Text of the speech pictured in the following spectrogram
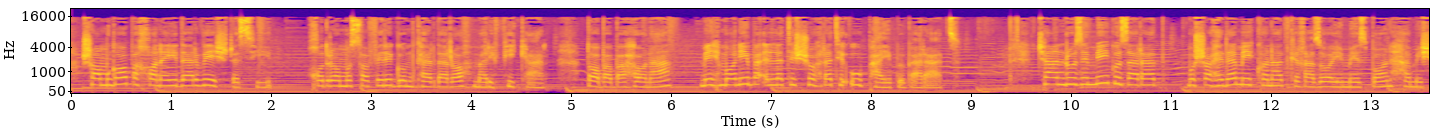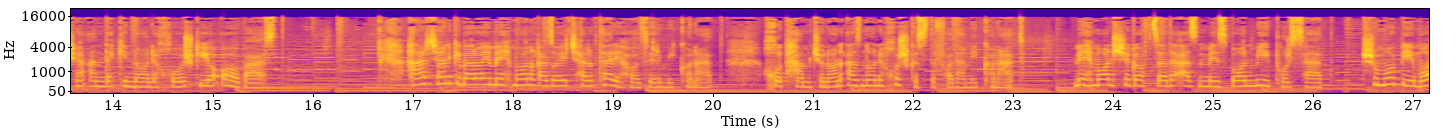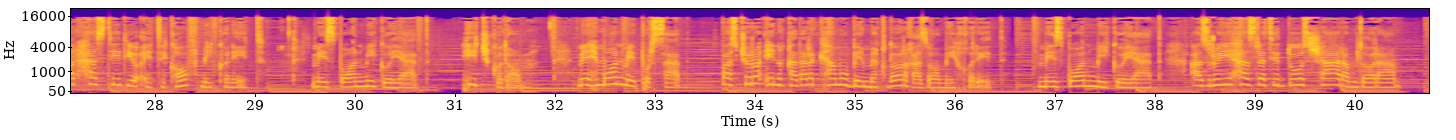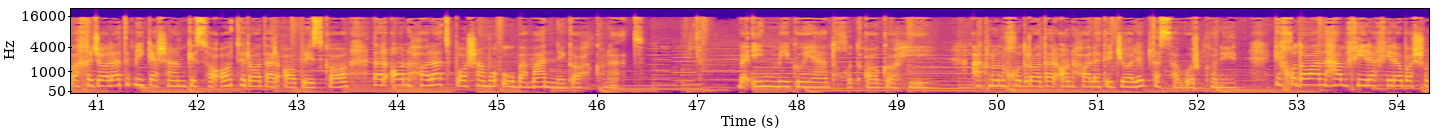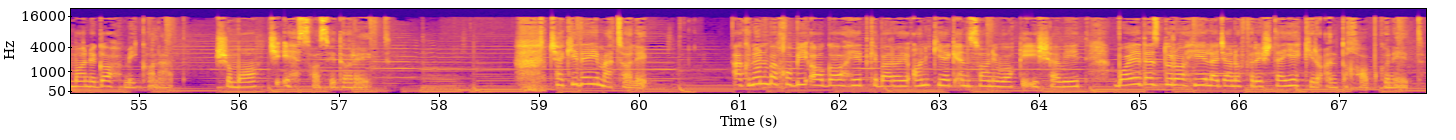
شامگاه به خانه درویش رسید. خود را مسافر گم کرده راه معرفی کرد. تا به بهانه مهمانی به علت شهرت او پی ببرد. چند روز می گذرد مشاهده می کند که غذای میزبان همیشه اندکی نان خشک یا آب است. هرچند که برای مهمان غذای چربتری حاضر می کند خود همچنان از نان خشک استفاده می کند مهمان شگفت زده از میزبان می پرسد شما بیمار هستید یا اعتکاف می کنید میزبان می گوید هیچ کدام. مهمان می پرسد پس چرا اینقدر کم و به مقدار غذا می خورید میزبان می گوید از روی حضرت دوست شهرم دارم و خجالت می کشم که ساعت را در آبریزگاه در آن حالت باشم و او به من نگاه کند. به این می گویند خود آگاهی. اکنون خود را در آن حالت جالب تصور کنید که خداوند هم خیره خیره به شما نگاه می کند شما چه احساسی دارید؟ چکیده مطالب. اکنون به خوبی آگاهید که برای آنکه یک انسان واقعی شوید باید از دوراهی لجن و فرشته یکی را انتخاب کنید.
